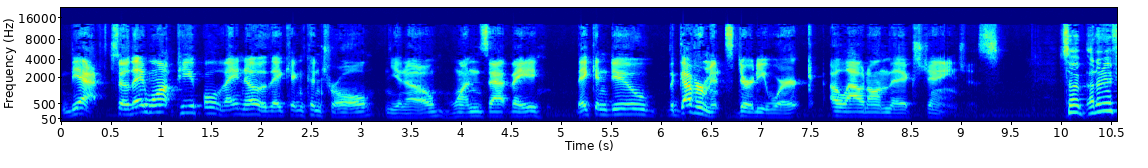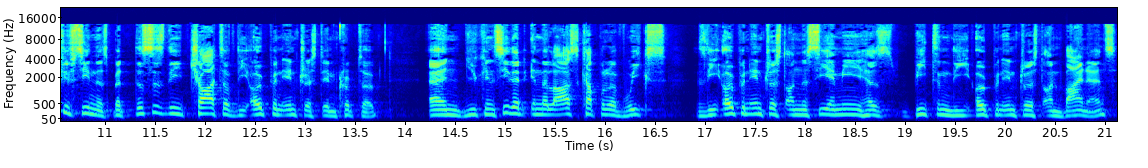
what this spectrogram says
Yeah, so they want people they know they can control, you know, ones that they they can do the government's dirty work allowed on the exchanges. So I don't know if you've seen this, but this is the chart of the open interest in crypto, and you can see that in the last couple of weeks, the open interest on the CME has beaten the open interest on Binance.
